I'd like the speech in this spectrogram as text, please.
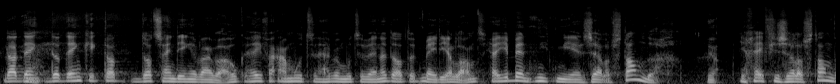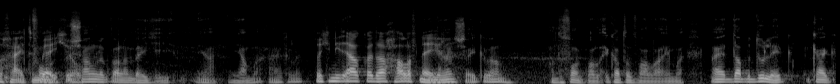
Dat denk, dat denk ik, dat, dat zijn dingen waar we ook even aan moeten, hebben moeten wennen. Dat het Medialand, ja, je bent niet meer zelfstandig. Ja. Je geeft je zelfstandigheid een beetje op. persoonlijk wel een beetje ja, jammer eigenlijk. Dat je niet elke dag half negen. Ja, zeker wel. Want dat vond ik wel. Ik had dat wel alleen maar. Maar dat bedoel ik. Kijk,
